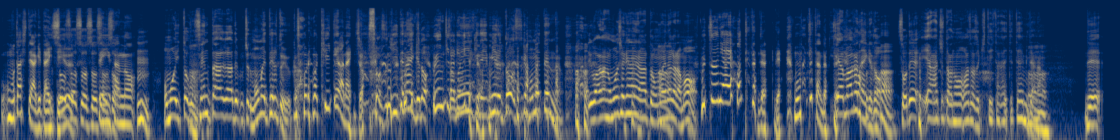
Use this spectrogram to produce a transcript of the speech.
持たせてあげたいっていう。そうそうそうそうそう。店員さんの。うん。思いと、このセンター側でちょっと揉めてるというか。それは聞いてはないでしょそうそう、聞いてないけど、雰囲気だけ見てそう雰囲気で見ると、すげえ揉めてんのよ。うわ、なんか申し訳ないなと思いながらも、普通に謝ってたんじゃなくて、揉めてたんだ。いや、わかんないけど、うんそうで、いや、ちょっとあの、わざわざ来ていただいてて、みたいな。うんで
